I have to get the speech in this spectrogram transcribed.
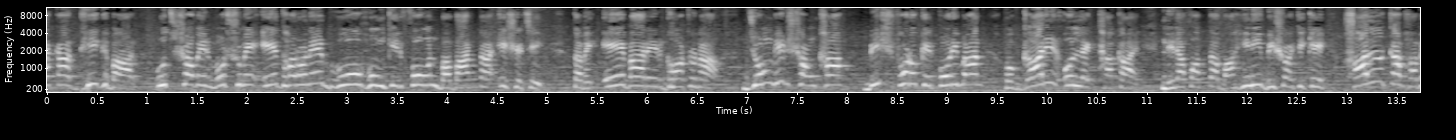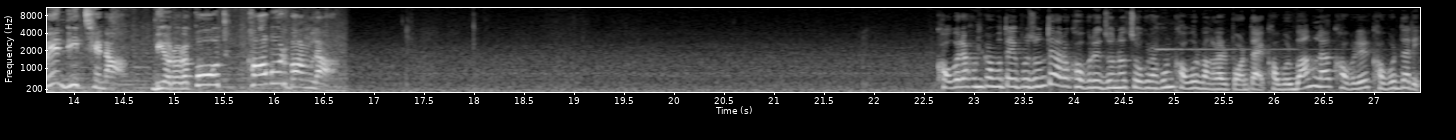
একাধিকবার উৎসবের মরশুমে এ ধরনের ভুয়ো হুমকির ফোন বা বার্তা এসেছে। তবে এবারের ঘটনা, জঙ্গির সংখ্যা, বিস্ফোরকের পরিমাণ ও গাড়ির উল্লেখ থাকায় নিরাপত্তা বাহিনী বিষয়টিকে হালকাভাবে নিচ্ছে না। ব্যুরো রিপোর্ট, খবর বাংলা। খবর এখনকার মতো এই পর্যন্ত। আরও খবরের জন্য চোখ রাখুন খবর বাংলার পর্দায়। খবর বাংলা, খবরের খবরদারি।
